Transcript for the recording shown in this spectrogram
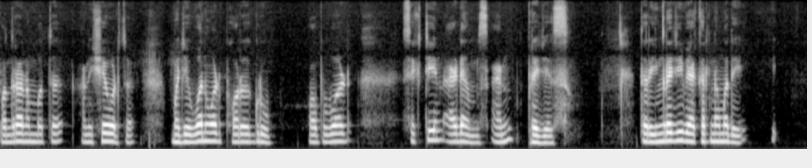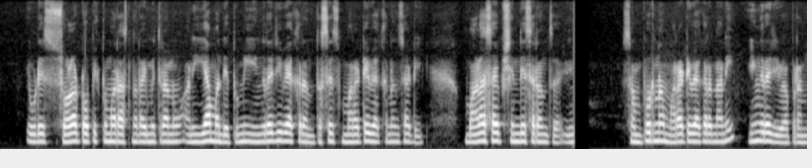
पंधरा नंबरचं आणि शेवटचं. म्हणजे one word for a group of word sixteen idioms and phrases. तर इंग्रजी व्याकरणामध्ये एवढे सोळा टॉपिक तुम्हाला असणार आहे मित्रांनो आणि यामध्ये तुम्ही इंग्रजी व्याकरण तसेच मराठी व्याकरणासाठी बाळासाहेब शिंदे सरांचं संपूर्ण मराठी व्याकरण आणि इंग्रजी व्याकरण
